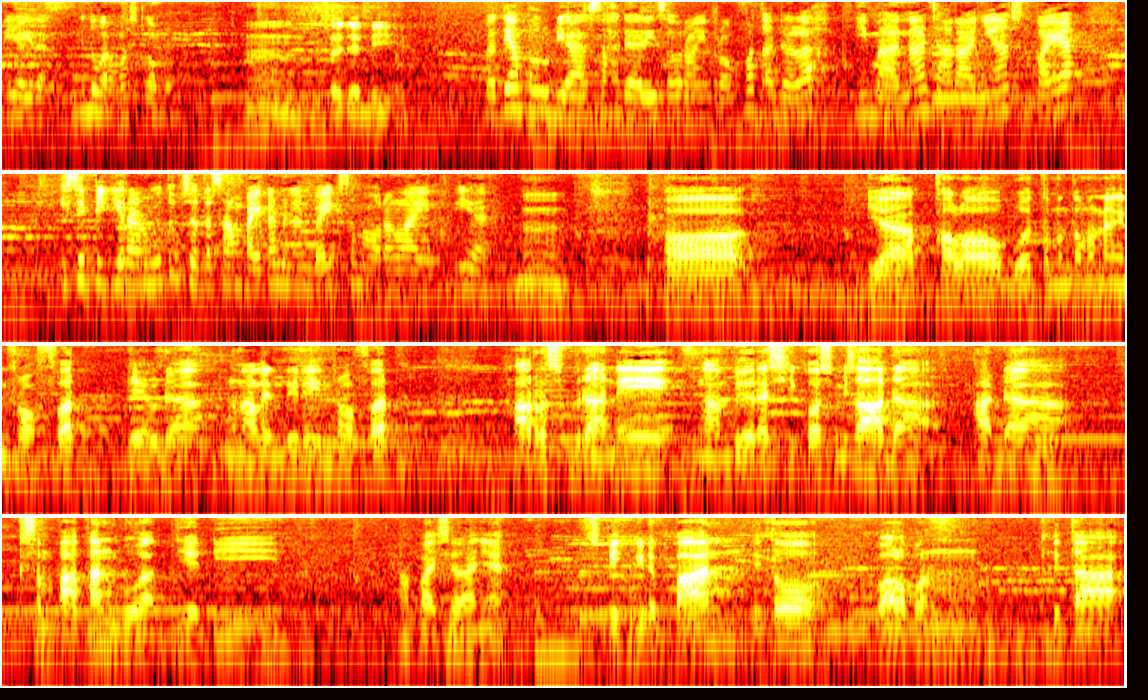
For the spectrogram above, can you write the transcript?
Iya gitu. Gitu nggak maksud kamu? Hmm, bisa jadi. Berarti yang perlu diasah dari seorang introvert adalah gimana caranya supaya isi pikiranmu itu bisa tersampaikan dengan baik sama orang lain. Iya. Hmm. Eh, ya kalau buat teman-teman yang introvert, ya udah ngenalin diri introvert, harus berani ngambil resiko. Semisal ada ada kesempatan buat jadi apa istilahnya speak di depan itu walaupun kita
